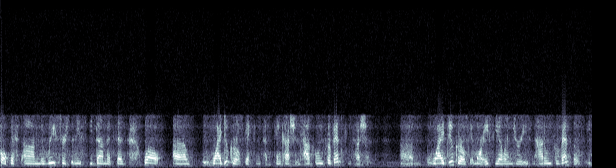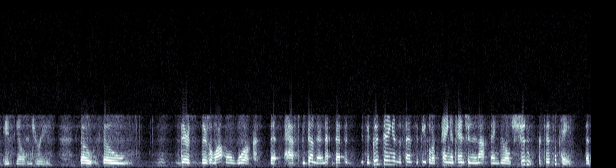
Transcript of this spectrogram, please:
focused on the research that needs to be done that says, well, uh, why do girls get con- concussions? How can we prevent concussions? Um, why do girls get more ACL injuries, and how do we prevent those ACL injuries? So, so there's there's a lot more work that has to be done there, and that, that's a, it's a good thing in the sense that people are paying attention and not saying girls shouldn't participate, but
